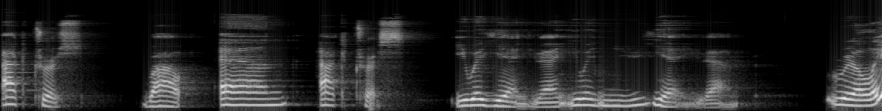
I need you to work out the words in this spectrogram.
Actress. Wow, an actress. 一位演员，一位女演员。Really?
